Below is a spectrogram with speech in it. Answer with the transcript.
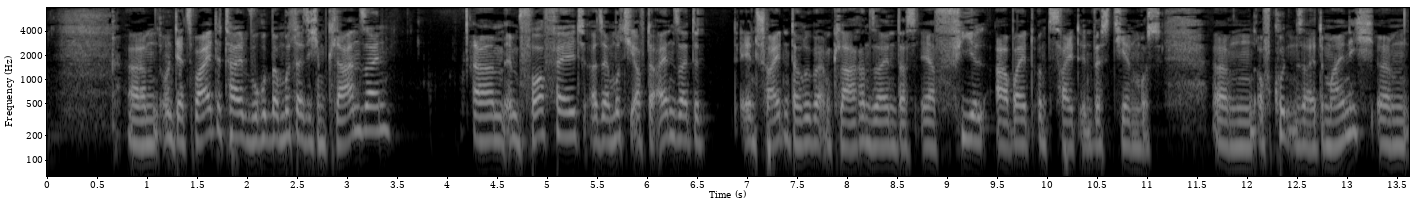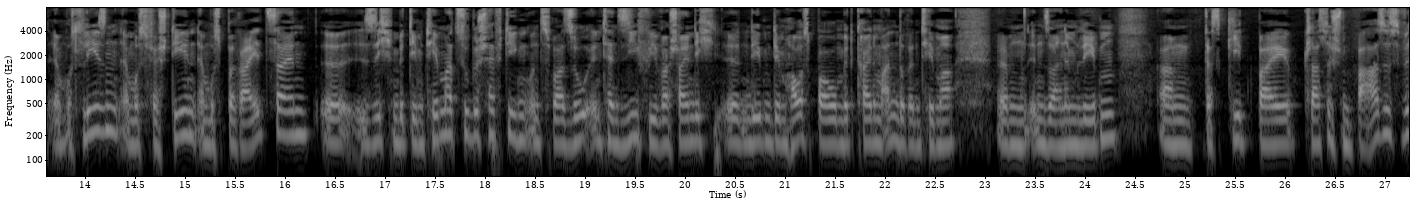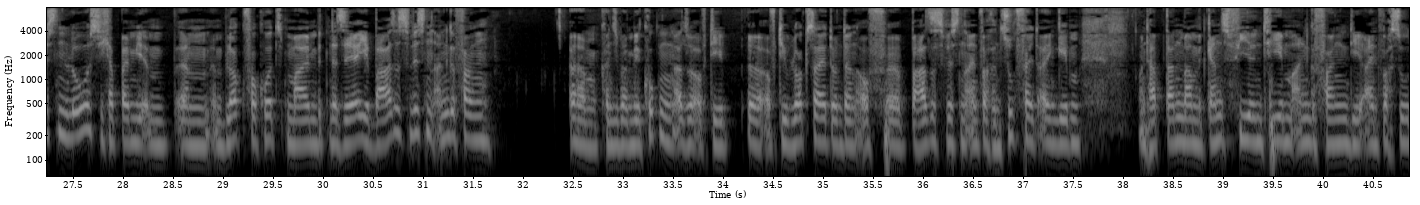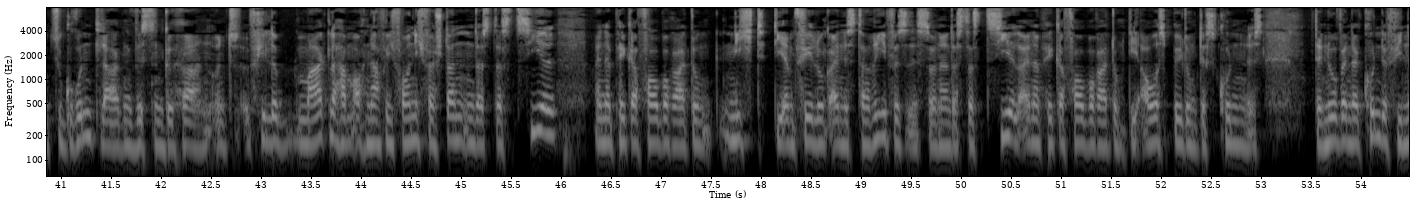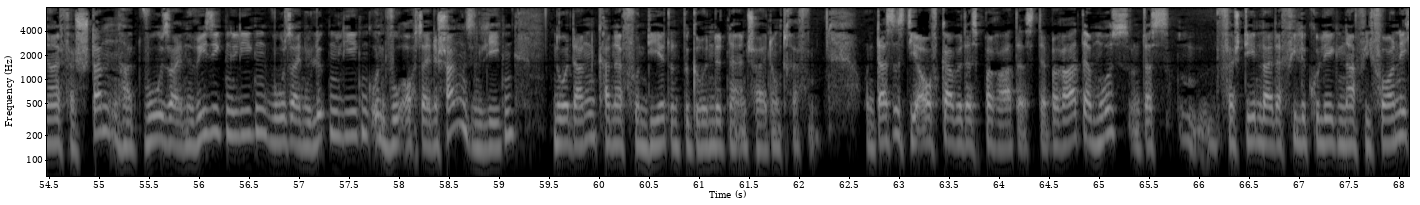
Ähm, und der zweite Teil, worüber muss er sich im Klaren sein? Ähm, Im Vorfeld, also er muss sich auf der einen Seite entscheidend darüber im Klaren sein, dass er viel Arbeit und Zeit investieren muss. Ähm, auf Kundenseite meine ich, ähm, er muss lesen, er muss verstehen, er muss bereit sein, äh, sich mit dem Thema zu beschäftigen und zwar so intensiv wie wahrscheinlich äh, neben dem Hausbau mit keinem anderen Thema ähm, in seinem Leben. Ähm, das geht bei klassischem Basiswissen los. Ich habe bei mir im, ähm, im Blog vor kurzem mal mit einer Serie Basiswissen angefangen ähm, können Sie bei mir gucken, also auf die äh, auf die Blogseite und dann auf äh, Basiswissen einfach ins Suchfeld eingeben und habe dann mal mit ganz vielen Themen angefangen, die einfach so zu Grundlagenwissen gehören. Und viele Makler haben auch nach wie vor nicht verstanden, dass das Ziel einer PKV-Beratung nicht die Empfehlung eines Tarifes ist, sondern dass das Ziel einer PKV-Beratung die Ausbildung des Kunden ist. Denn nur wenn der Kunde final verstanden hat, wo seine Risiken liegen, wo seine Lücken liegen und wo auch seine Chancen liegen, nur dann kann er fundiert und begründet eine Entscheidung treffen. Und das ist die Aufgabe des Beraters. Der Berater muss, und das verstehen leider viele Kollegen nach wie vor nicht,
